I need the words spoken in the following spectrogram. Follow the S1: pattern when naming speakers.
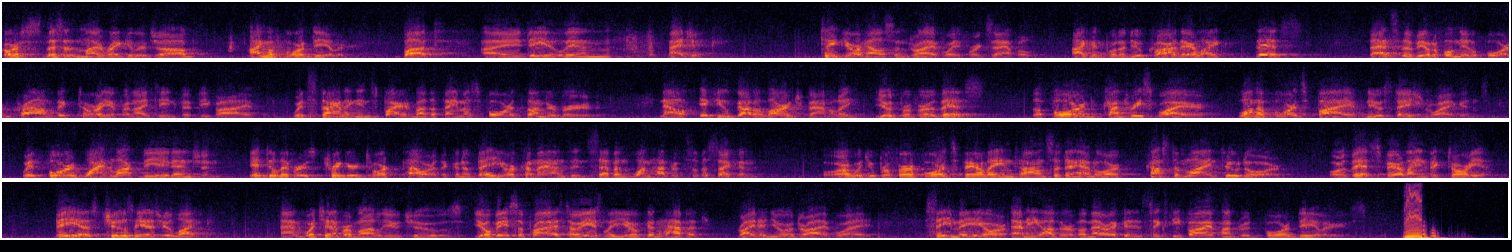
S1: course, this isn't my regular job. I'm a Ford dealer, but I deal in magic. Take your house and driveway, for example. I could put a new car there like this. That's the beautiful new Ford Crown Victoria for 1955, with styling inspired by the famous Ford Thunderbird. Now, if you've got a large family, you'd prefer this, the Ford Country Squire, one of Ford's five new station wagons. With Ford Y-Block V8 engine, it delivers trigger torque power that can obey your commands in seven one-hundredths of a second. Or would you prefer Ford's Fairlane Town Sedan or Custom Line two-door? Or this Fairlane Victoria? Be as choosy as you like. And whichever model you choose, you'll be surprised how easily you can have it right in your driveway. See me or any other of America's 6,500 Ford dealers.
